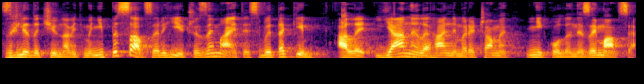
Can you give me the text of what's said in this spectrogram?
з глядачів навіть мені писав: Сергію, чи займаєтесь ви таким? Але я нелегальними речами ніколи не займався.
